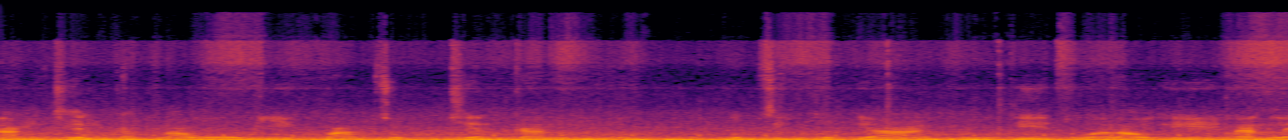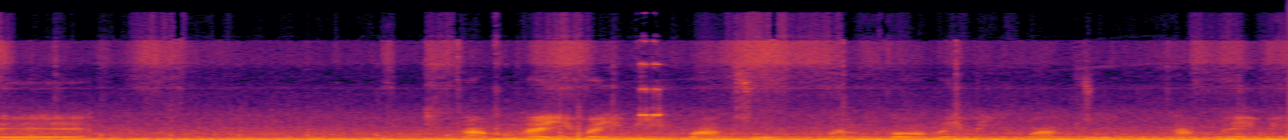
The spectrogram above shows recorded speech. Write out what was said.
ดังเช่นกับเรามีความสุขเช่นกัน ทุกสิ่งทุกอย่างอยู่ที่ตัวเราเองนั่นแหละทำให้ไม่มีความสุข มันก็ไม่มีความสุขทำให้มี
